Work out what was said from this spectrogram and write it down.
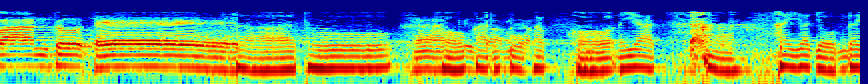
วันตุเต สาธุขอการปลูกครับ ขออนุญาตให้ญาติโยมได้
